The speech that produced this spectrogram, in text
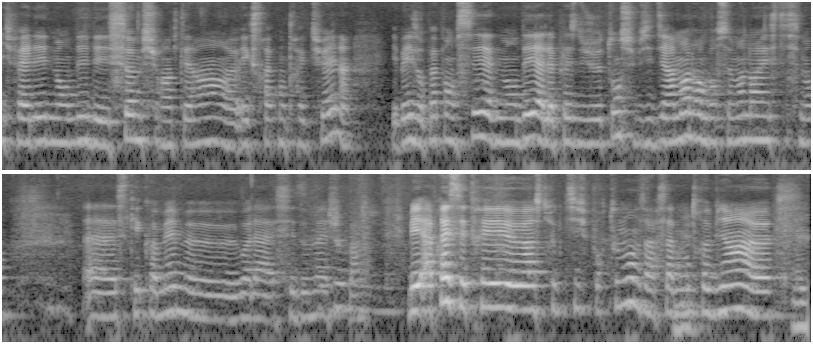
il fallait demander des sommes sur un terrain euh, extra-contractuel, et ben, ils n'ont pas pensé à demander à la place du jeton subsidiairement le remboursement de l'investissement. Euh, ce qui est quand même euh, voilà, assez dommage. Quoi. Mais après, c'est très euh, instructif pour tout le monde. Ça, ça Oui. montre bien Oui,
